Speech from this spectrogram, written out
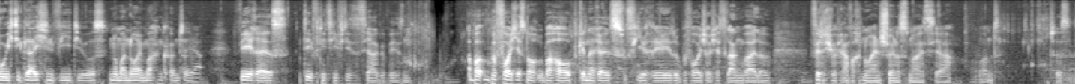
wo ich die gleichen Videos nochmal neu machen könnte, wäre es definitiv dieses Jahr gewesen. Aber bevor ich jetzt noch überhaupt generell zu viel rede, bevor ich euch jetzt langweile, wünsche ich euch einfach nur ein schönes neues Jahr und tschüss.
